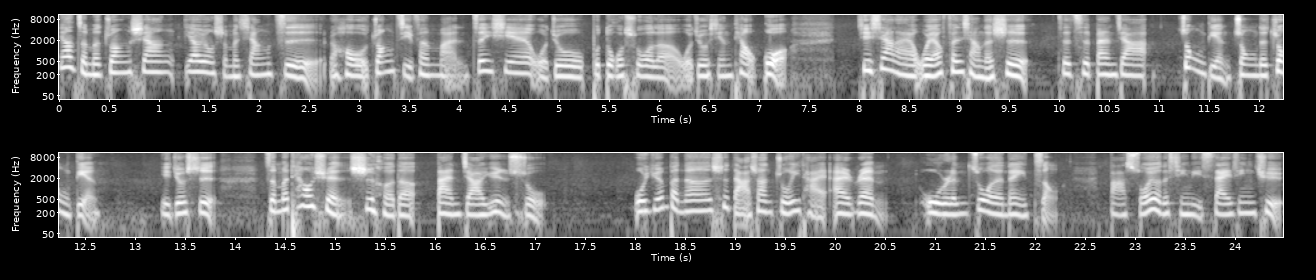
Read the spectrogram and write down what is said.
要怎么装箱？要用什么箱子？然后装几分满？这些我就不多说了，我就先跳过。接下来我要分享的是这次搬家重点中的重点，也就是怎么挑选适合的搬家运输。我原本呢是打算租一台 iRent 五人座的那一种，把所有的行李塞进去，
